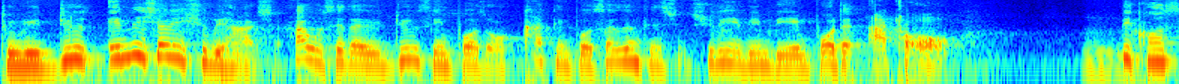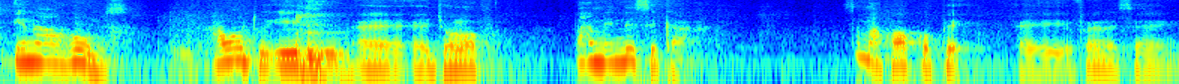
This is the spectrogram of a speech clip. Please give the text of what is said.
to reduce, initially it should be harsh. I would say that reduce imports or cut imports, certain things shouldn't even be imported at all. Hmm. Because in our homes, I want to eat uh, eh, a eh, jollof, but I'm in Nisika. Some are called a friend is saying,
